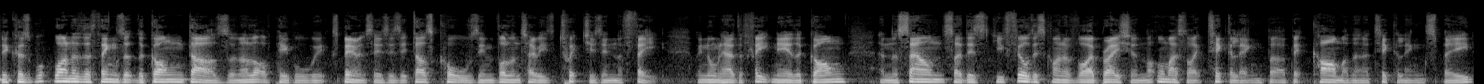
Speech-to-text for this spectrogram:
Because w- one of the things that the gong does, and a lot of people will experience this, is it does cause involuntary twitches in the feet. We normally have the feet near the gong, and the sound. So there's, you feel this kind of vibration, almost like tickling, but a bit calmer than a tickling speed.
